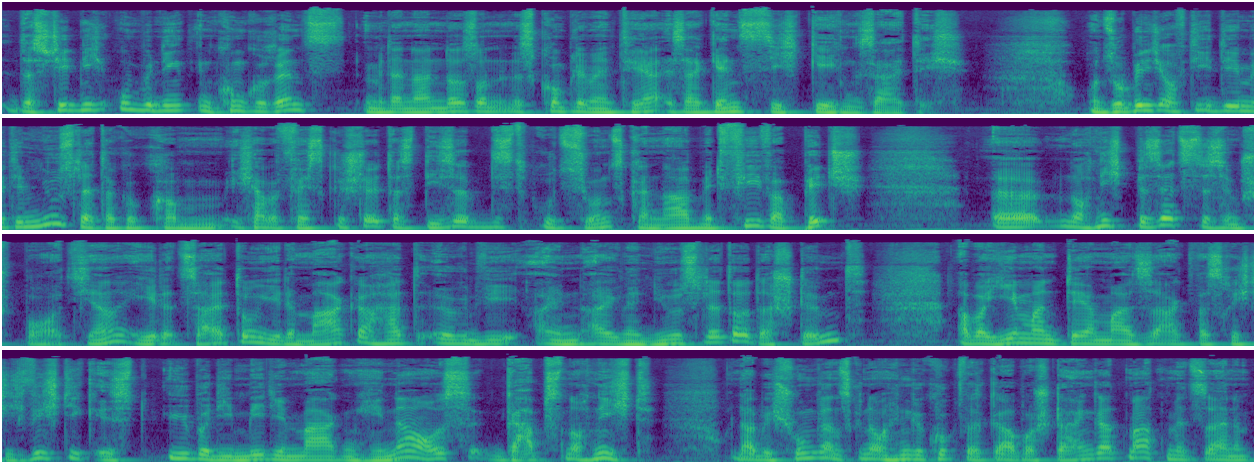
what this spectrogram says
das steht nicht unbedingt in Konkurrenz miteinander, sondern ist komplementär, es ergänzt sich gegenseitig. Und so bin ich auf die Idee mit dem Newsletter gekommen. Ich habe festgestellt, dass dieser Distributionskanal mit Fever Pitch äh, noch nicht besetzt ist im Sport. Ja, jede Zeitung, jede Marke hat irgendwie einen eigenen Newsletter, das stimmt. Aber jemand, der mal sagt, was richtig wichtig ist, über die Medienmarken hinaus, gab es noch nicht. Und da habe ich schon ganz genau hingeguckt, was Gabor Steingart macht mit seinem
